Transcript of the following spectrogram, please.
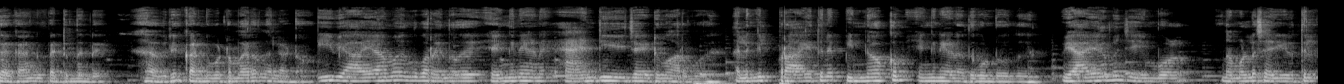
കേൾക്കാൻ പറ്റുന്നുണ്ട്. അവർ കണ്ണുപൊട്ടന്മാരൊന്നല്ല കേട്ടോ. ഈ വ്യായാമം എന്ന് പറയുന്നത് എങ്ങനെയാണ് ആന്റി ഏജ് ആയിട്ട് മാറുന്നത്? അല്ലെങ്കിൽ പ്രായത്തിന് പിന്നോക്കം എങ്ങനെയാണ് അത് കൊണ്ടുപോകുന്നത്? വ്യായാമം ചെയ്യുമ്പോൾ നമ്മളുടെ ശരീരത്തിൽ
